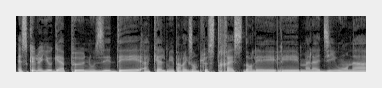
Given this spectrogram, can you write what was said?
Est-ce que le yoga peut nous aider à calmer, par exemple, le stress dans les, maladies où on a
